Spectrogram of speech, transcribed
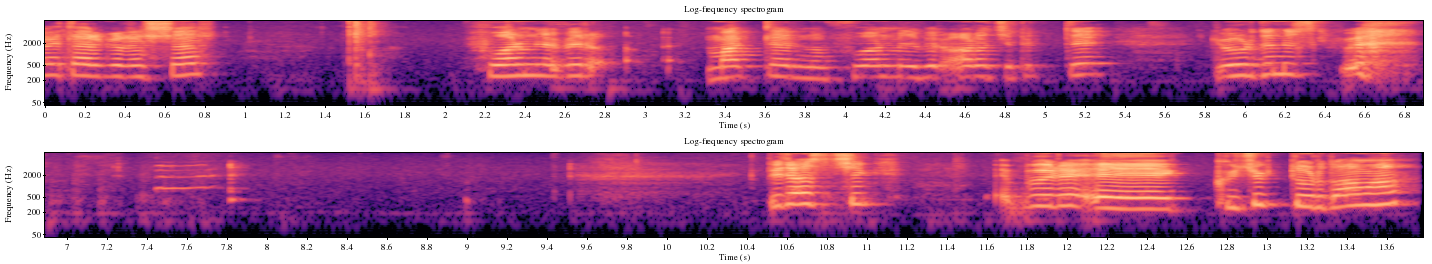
Evet arkadaşlar. Formula 1 McLaren'ın Formula 1 aracı bitti. Gördüğünüz gibi birazcık böyle e, küçük durdu ama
